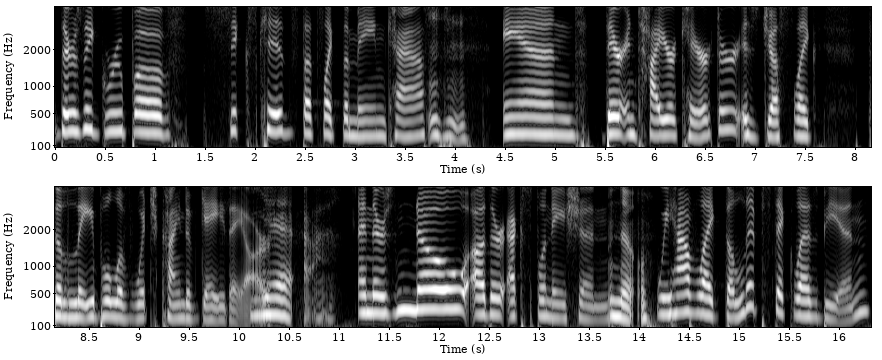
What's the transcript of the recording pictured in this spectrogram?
there's a group of six kids that's like the main cast Mhm. And their entire character is just like the label of which kind of gay they are. Yeah. And there's no other explanation. No. We have like the lipstick lesbian,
